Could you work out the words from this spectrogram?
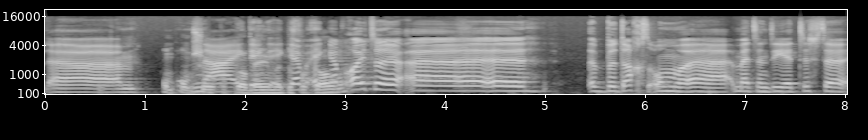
Ehm, om, om zulke Nou, ik, problemen denk, ik, te heb, voorkomen? ik heb ooit eh, eh, bedacht om eh, met een diëtiste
